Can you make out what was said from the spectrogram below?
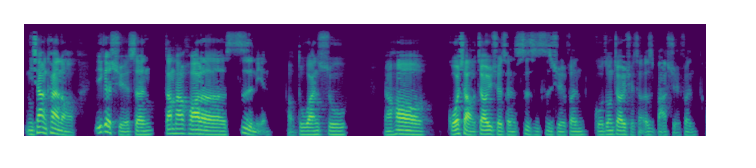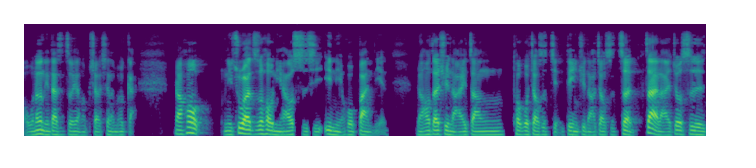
你想想看哦，一个学生，当他花了四年，哦，读完书，然后。国小教育学程四十四学分，国中教育学程二十八学分。我那个年代是这样的，不晓得现在有没有改。然后你出来之后，你还要实习一年或半年，然后再去拿一张透过教师检定去拿教师证，再来就是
